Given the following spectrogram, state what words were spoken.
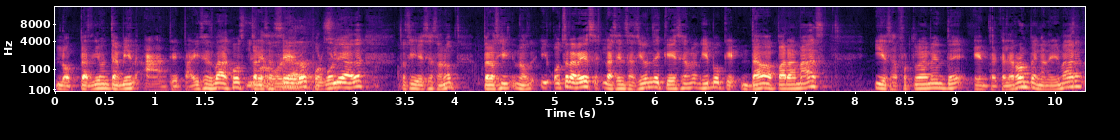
lo perdieron también ante Países Bajos, Y 3 por a 0 goleada, por sí. goleada. Entonces sí, es eso, ¿no? Pero sí, no, y otra vez la sensación de que es un equipo que daba para más y desafortunadamente, entre que le rompen a Neymar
